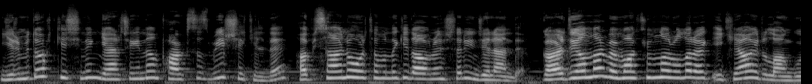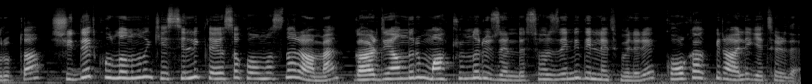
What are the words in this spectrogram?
24 kişinin gerçeğinden farksız bir şekilde hapishane ortamındaki davranışları incelendi. Gardiyanlar ve mahkumlar olarak ikiye ayrılan grupta şiddet kullanımının kesinlikle yasak olmasına rağmen gardiyanların mahkumlar üzerinde sözlerini dinletmeleri korkak bir hale getirdi.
